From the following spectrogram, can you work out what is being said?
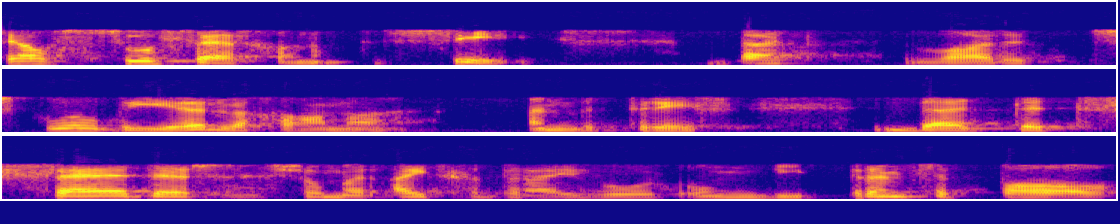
self so ver gaan om te sê dat waar dit skoolbeheerliggame inbetref dat dit verder sommer uitgebrei word om die prinsipaal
